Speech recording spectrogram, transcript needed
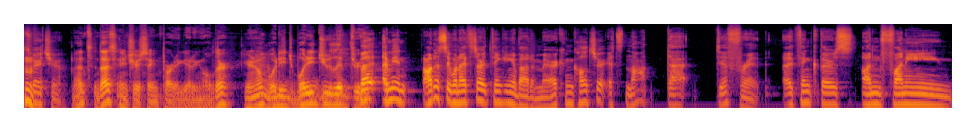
It's very true. That's that's an interesting part of getting older. You know, what did what did you live through? But I mean, honestly, when I start thinking about American culture, it's not that different. I think there's unfunny,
